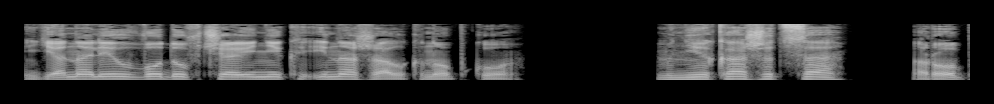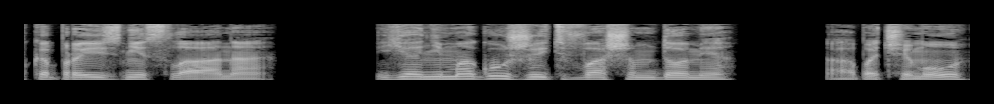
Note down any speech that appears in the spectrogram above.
Я налил воду в чайник и нажал кнопку. «Мне кажется», — робко произнесла она, «Я не могу жить в вашем доме». «А почему?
